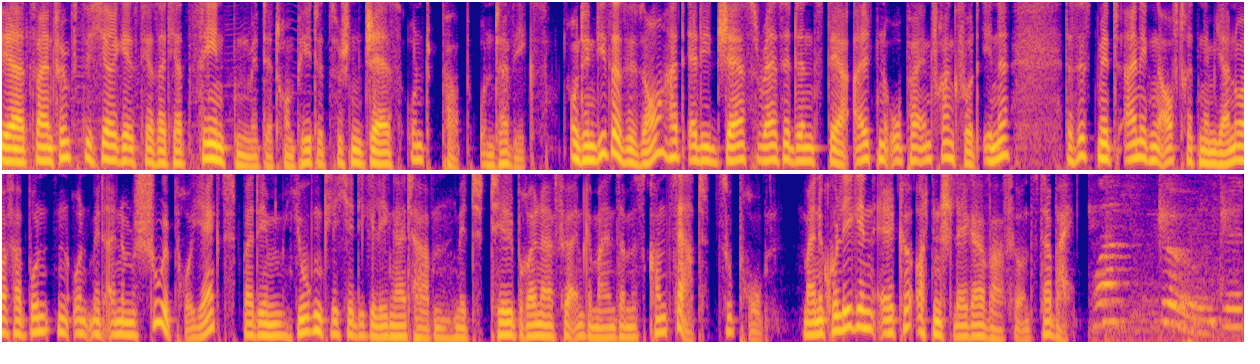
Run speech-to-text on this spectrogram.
Der 52-Jährige ist ja seit Jahrzehnten mit der Trompete zwischen Jazz und Pop unterwegs. Und in dieser Saison hat er die Jazz Residence der Alten Oper in Frankfurt inne. Das ist mit einigen Auftritten im Januar verbunden und mit einem Schulprojekt, bei dem Jugendliche die Gelegenheit haben, mit Till Brönner für ein gemeinsames Konzert zu proben. Meine Kollegin Elke Ottenschläger war für uns dabei. One, two, three,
